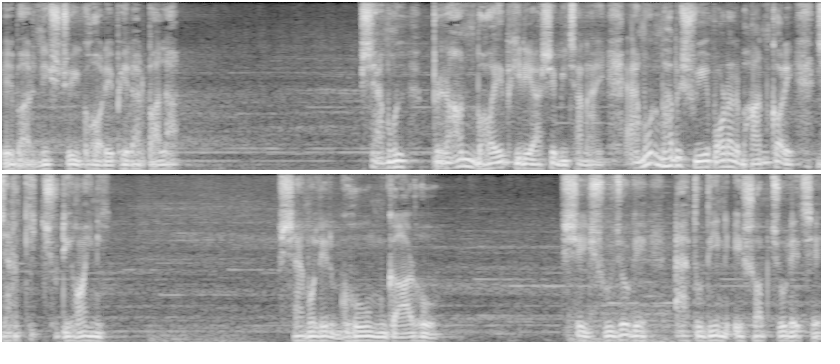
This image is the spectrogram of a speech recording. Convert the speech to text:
এবার নিশ্চয়ই ঘরে ফেরার পালা। শ্যামল প্রাণ ভয়ে ফিরে আসে বিছানায়, এমনভাবে শুয়ে পড়ার ভান করে যেন কিচ্ছুটি হয়নি। শ্যামলের ঘুম গাঢ়। সেই সুযোগে এতদিন এসব চলেছে।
